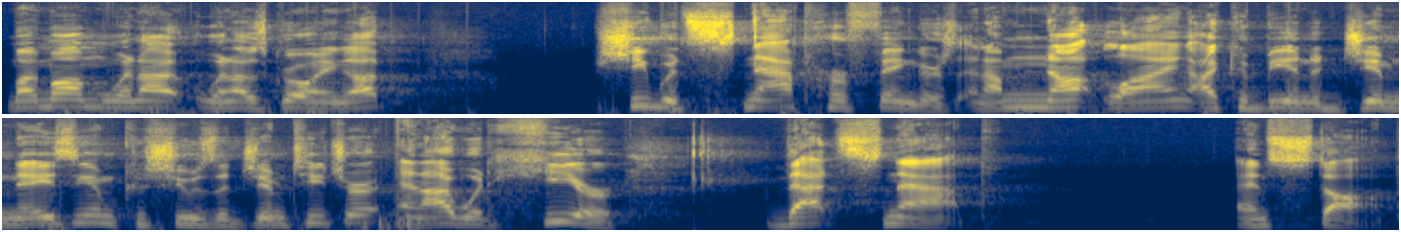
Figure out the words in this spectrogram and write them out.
My mom, when I, when I was growing up, she would snap her fingers. And I'm not lying, I could be in a gymnasium because she was a gym teacher, and I would hear that snap and stop.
